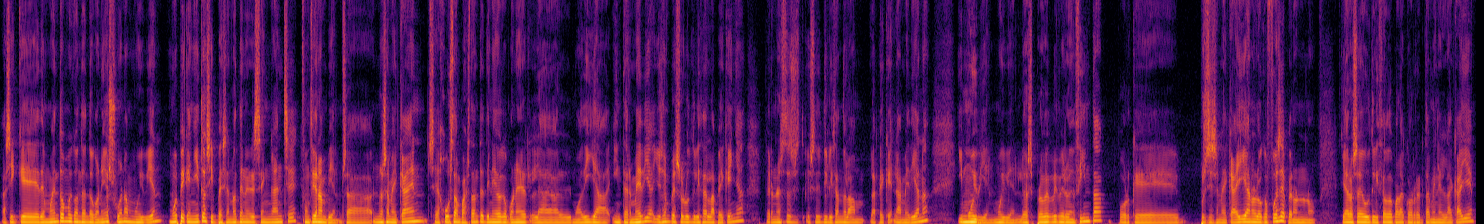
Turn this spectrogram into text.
Así que de momento muy contento con ellos, suenan muy bien, muy pequeñitos y pese a no tener ese enganche, funcionan bien. O sea, no se me caen, se ajustan bastante. He tenido que poner la almohadilla intermedia. Yo siempre suelo utilizar la pequeña, pero en esto estoy utilizando la, la mediana y muy bien, muy bien. Los probé primero en cinta porque pues si se me caían o lo que fuese, pero no, no. Ya los he utilizado para correr también en la calle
